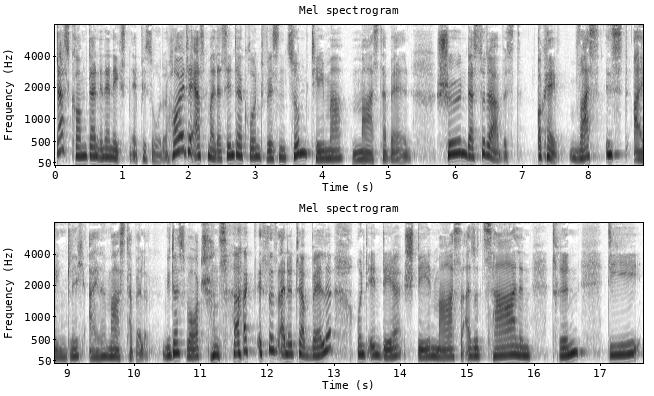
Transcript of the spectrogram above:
das kommt dann in der nächsten Episode. Heute erstmal das Hintergrundwissen zum Thema Maßtabellen. Schön, dass du da bist. Okay, was ist eigentlich eine Maßtabelle? Wie das Wort schon sagt, ist es eine Tabelle und in der stehen Maße, also Zahlen drin, die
